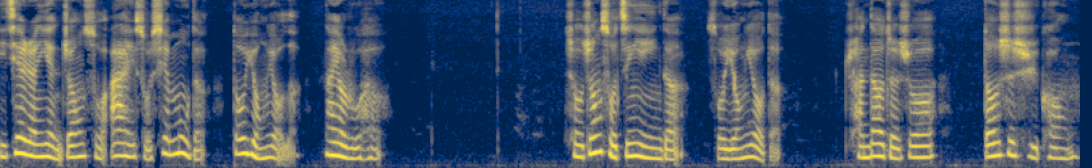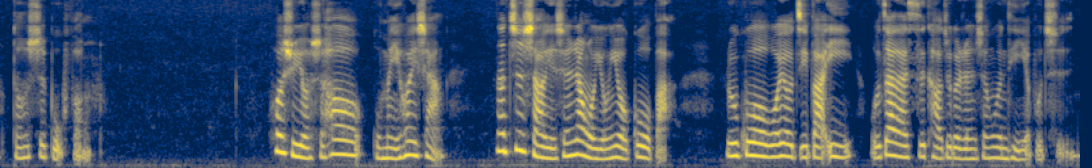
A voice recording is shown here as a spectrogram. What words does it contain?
一切人眼中所爱、所羡慕的都拥有了，那又如何？手中所经营的、所拥有的，传道者说，都是虚空，都是捕风。或许有时候我们也会想，那至少也先让我拥有过吧。如果我有几百亿，我再来思考这个人生问题也不迟。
